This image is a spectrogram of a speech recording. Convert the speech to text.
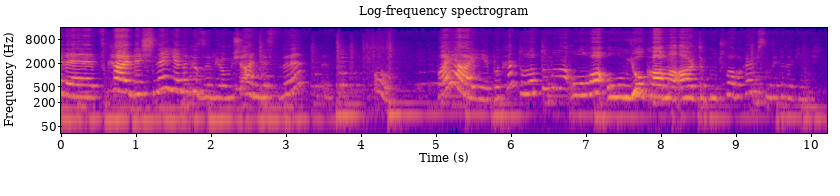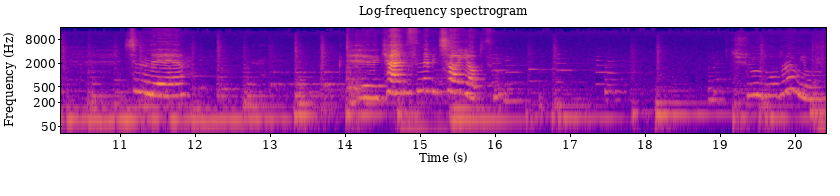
Evet, kardeşine yemek hazırlıyormuş annesi de. O bayağı iyi. Bakın dolapta falan. Oha, o yok ama artık mutfağa bakar mısınız ne kadar geniş. Şimdi e, kendisine bir çay yapsın. Şunu dolduramıyor muyum?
